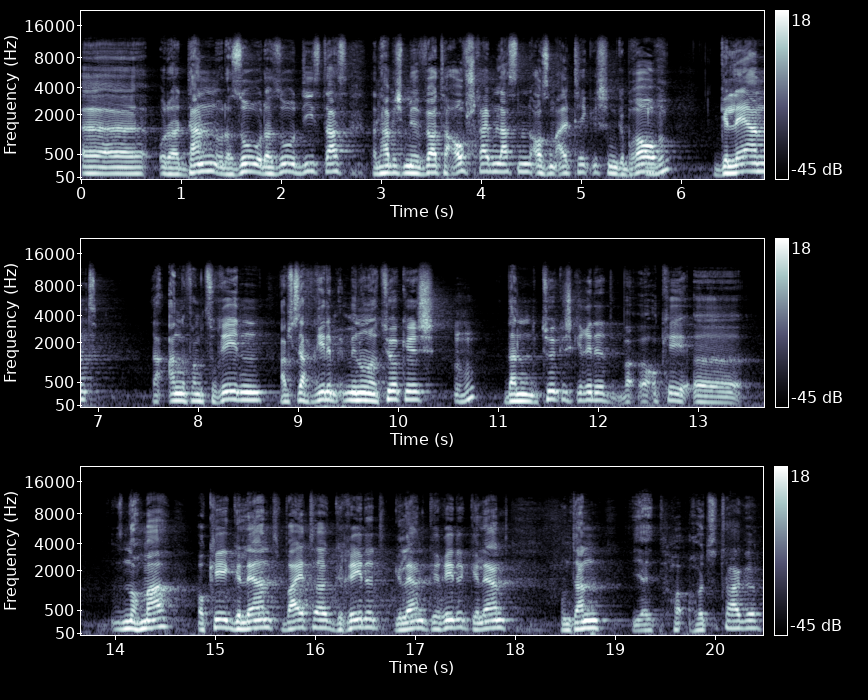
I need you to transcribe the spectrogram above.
Äh, oder dann oder so oder so, dies, das. Dann habe ich mir Wörter aufschreiben lassen aus dem alltäglichen Gebrauch, Mhm. gelernt, angefangen zu reden. Habe ich gesagt, rede mit mir nur noch Türkisch. Mhm. Dann Türkisch geredet, okay, äh, nochmal, okay, gelernt, weiter, geredet, gelernt, geredet, gelernt. Und dann, ja, he- heutzutage,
